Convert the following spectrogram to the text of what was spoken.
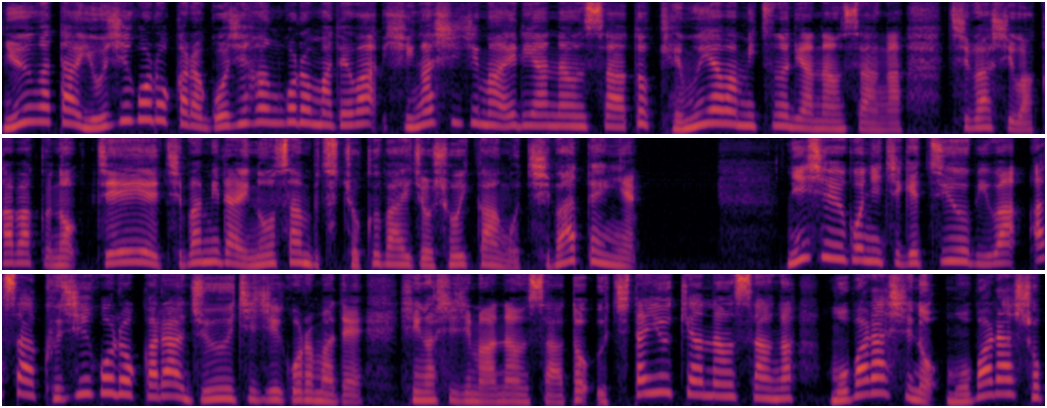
夕方4時頃から5時半頃までは東島エリアアナウンサーと煙山光則アナウンサーが千葉市若葉区の JA 千葉未来農産物直売所小医館を千葉店へ。25日月曜日は朝9時頃から11時頃まで、東島アナウンサーと内田祐樹アナウンサーが、茂原市の茂原ショッ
